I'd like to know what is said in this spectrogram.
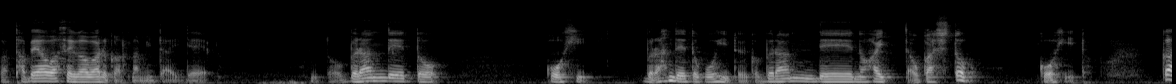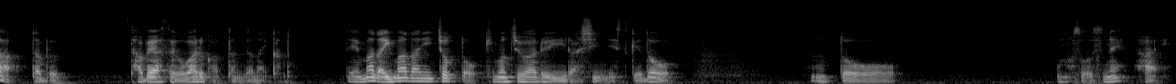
食べ合わせが悪かったみたいでブランデーとコーヒー。ブランデーとコーヒーというかブランデーの入ったお菓子とコーヒーとが多分食べ合わせが悪かったんじゃないかと。でまだいまだにちょっと気持ち悪いらしいんですけどうんとそうですね。はい。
